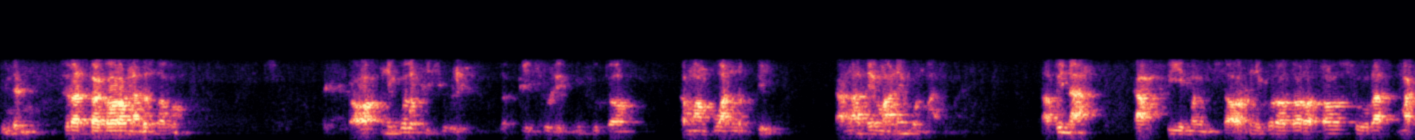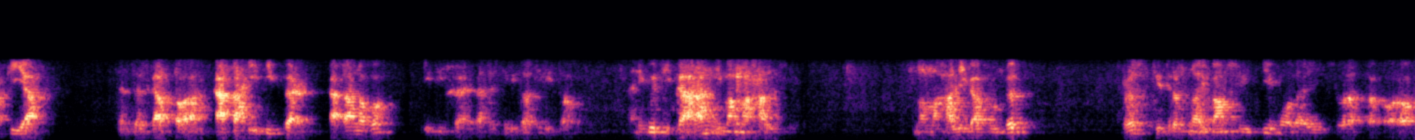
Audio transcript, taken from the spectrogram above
dan surat Baqarah atas nopo. Oh, ini lebih sulit, lebih sulit ini butuh kemampuan lebih karena temanya pun macam-macam. Tapi nah, kafi mengisor niku rata-rata surat Makiyah terus kata kata itibar, kata nopo itibar, kata cerita-cerita. Dan itu dikarang Imam Mahali. Imam Mahali kabundut, terus diterusno Imam Suci mulai surat Baqarah,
